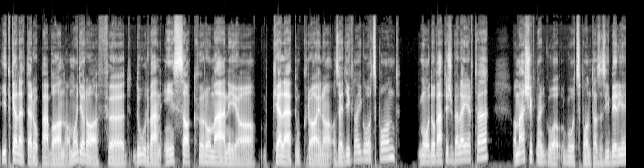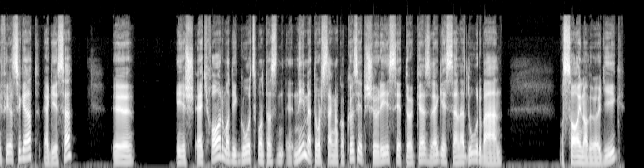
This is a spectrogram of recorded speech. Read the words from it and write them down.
itt Kelet-Európában a Magyar Alföld, durván Észak-Románia, Kelet-Ukrajna az egyik nagy gócpont, Moldovát is beleértve, a másik nagy gócpont az az Ibériai félsziget egésze, és egy harmadik gócpont az Németországnak a középső részétől kezdve egészen le durván a Szajna völgyig,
